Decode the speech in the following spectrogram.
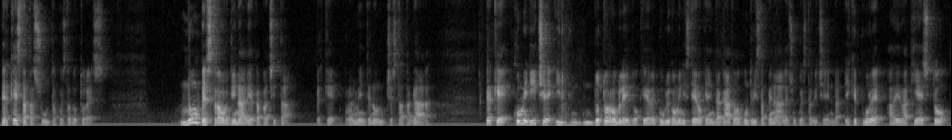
Perché è stata assunta questa dottoressa? Non per straordinaria capacità, perché probabilmente non c'è stata gara, perché, come dice il dottor Robledo, che era il pubblico ministero che ha indagato dal punto di vista penale su questa vicenda e che pure aveva chiesto,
